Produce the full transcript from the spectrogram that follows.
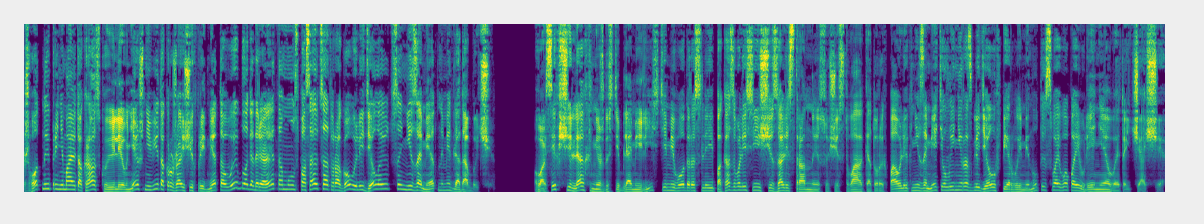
Животные принимают окраску или внешний вид окружающих предметов и благодаря этому спасаются от врагов или делаются незаметными для добычи. Во всех щелях между стеблями и листьями водорослей показывались и исчезали странные существа, которых Павлик не заметил и не разглядел в первые минуты своего появления в этой чаще.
